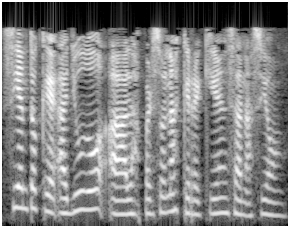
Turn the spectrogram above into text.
siento que ayudo a las personas que requieren sanación,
